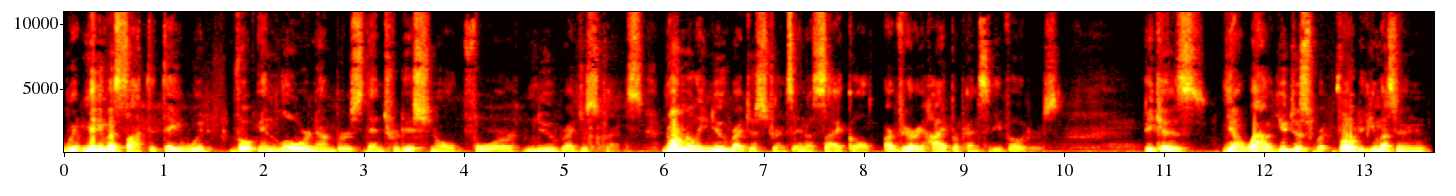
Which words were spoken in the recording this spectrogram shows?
many of us thought that they would vote in lower numbers than traditional for new registrants. Normally, new registrants in a cycle are very high propensity voters because you know, wow, you just re- voted. You must have been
